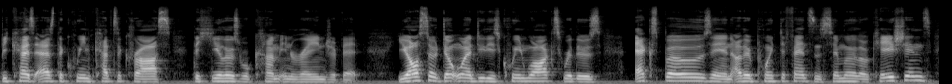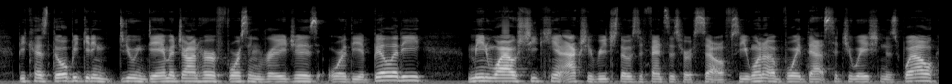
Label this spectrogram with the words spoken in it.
because as the queen cuts across, the healers will come in range of it. You also don't want to do these queen walks where there's X-bows and other point defense in similar locations because they'll be getting doing damage on her, forcing rages or the ability. Meanwhile, she can't actually reach those defenses herself. So you want to avoid that situation as well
